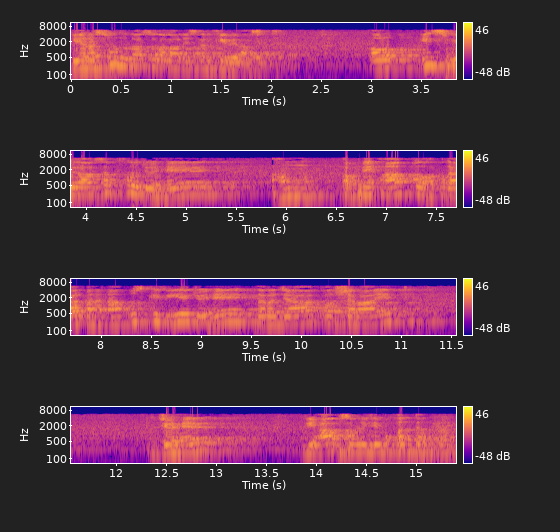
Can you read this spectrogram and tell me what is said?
یہ رسول اللہ صلی اللہ علیہ وسلم کی وراثت ہے۔ اور اس وراثت کو جو ہے، ہم اپنے آپ کو حقدار بنانا، اس کے لیے جو ہے درجات اور شرائط جو ہے، یہ آپ سمجھ لیجیے مقدم ہے۔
